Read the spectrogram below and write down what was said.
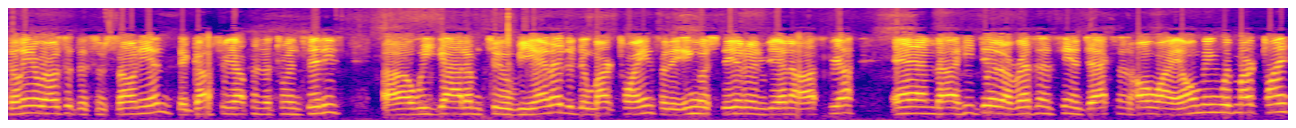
Galena Rose at the Smithsonian. The Guthrie up in the Twin Cities. Uh, we got him to Vienna to do Mark Twain for the English Theater in Vienna, Austria, and uh, he did a residency in Jackson Hole, Wyoming, with Mark Twain.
